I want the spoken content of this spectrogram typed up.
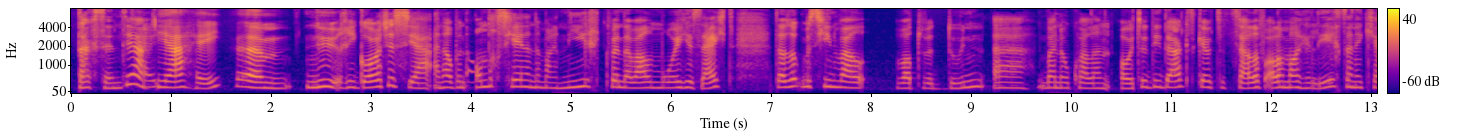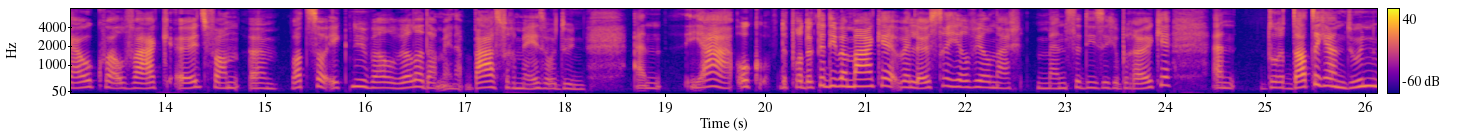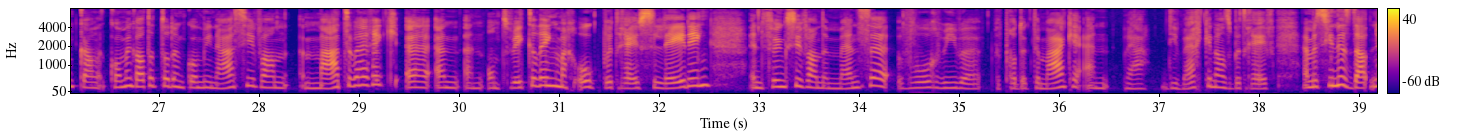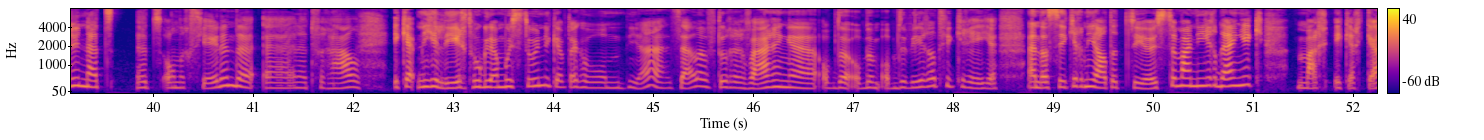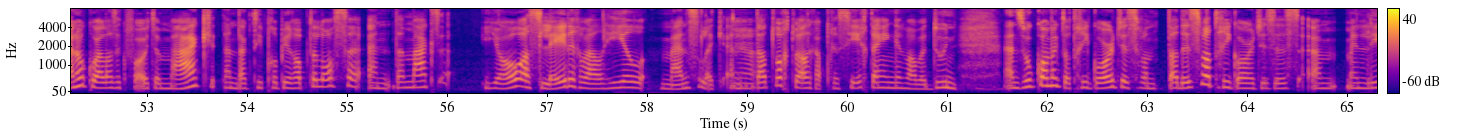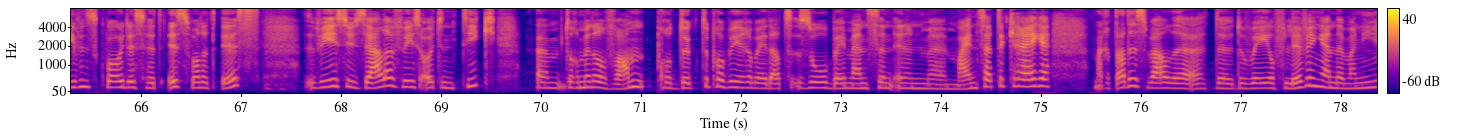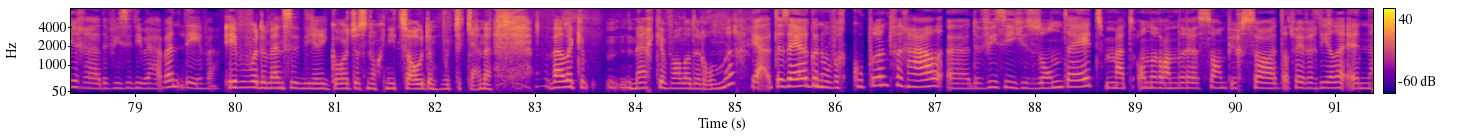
Dag Cynthia. Ja, hey. Um, nu, Rigorges, ja, en op een onderscheidende manier, ik vind dat wel mooi gezegd. Dat is ook misschien wel wat we doen. Uh, ik ben ook wel een autodidact. Ik heb het zelf allemaal geleerd. En ik ga ook wel vaak uit van um, wat zou ik nu wel willen dat mijn baas voor mij zou doen. En ja, ook de producten die we maken, we luisteren heel veel naar mensen die ze gebruiken. En door dat te gaan doen, kan, kom ik altijd tot een combinatie van maatwerk eh, en, ontwikkeling, maar ook bedrijfsleiding in functie van de mensen voor wie we de producten maken en ja, die werken als bedrijf. En misschien is dat nu net het onderscheidende uh, in het verhaal. Ik heb niet geleerd hoe ik dat moest doen. Ik heb dat gewoon ja, zelf door ervaringen op de, op, de, op de wereld gekregen. En dat is zeker niet altijd de juiste manier, denk ik. Maar ik herken ook wel als ik fouten maak, dan dat ik die probeer op te lossen. En dat maakt jou als leider wel heel menselijk. En dat wordt wel geapprecieerd, denk ik, in wat we doen. En zo kom ik tot Regorgeous, want dat is wat Regorgeous is. Um, mijn levensquote is, het is wat het is. Wees uzelf, wees authentiek. Um, door middel van producten proberen wij dat zo bij mensen in een uh, mindset te krijgen. Maar dat is wel de, de, de way of living en de manier, uh, de visie die we hebben in het leven. Even voor de mensen die Regorgeous nog niet zouden moeten kennen. Welke merken vallen eronder? Ja, het is eigenlijk een overkoepelend verhaal. Uh, de visie gezondheid, met onder andere Saint-Pursault, dat wij verdelen in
